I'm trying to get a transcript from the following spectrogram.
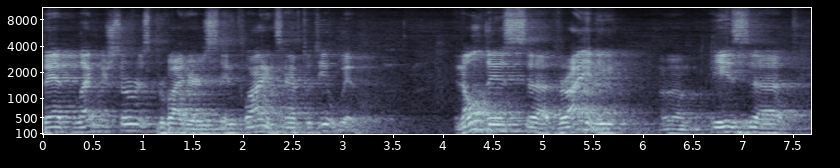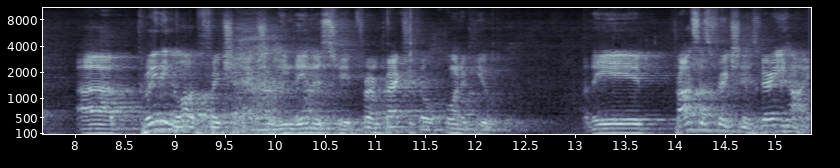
that language service providers and clients have to deal with. And all this uh, variety um, is uh, creating a lot of friction actually in the industry from a practical point of view. The process friction is very high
